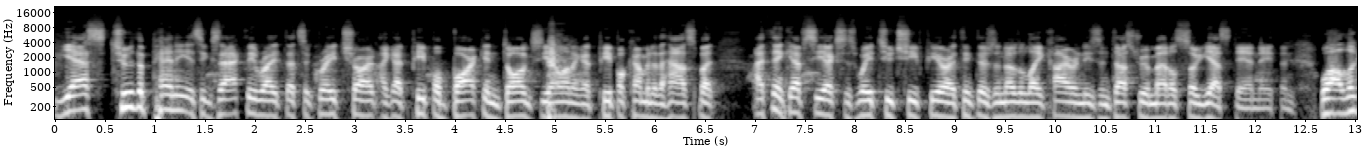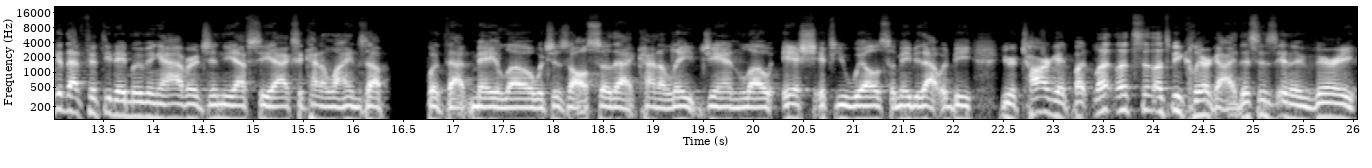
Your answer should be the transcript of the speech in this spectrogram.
Yes, to the penny is exactly right. That's a great chart. I got people barking, dogs yelling. I got people coming to the house, but I think FCX is way too cheap here. I think there's another leg higher in these industrial metals. So yes, Dan Nathan. Well, look at that 50-day moving average in the FCX. It kind of lines up with that May low, which is also that kind of late Jan low ish, if you will. So maybe that would be your target. But let, us let's, let's be clear, guy. This is in a very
